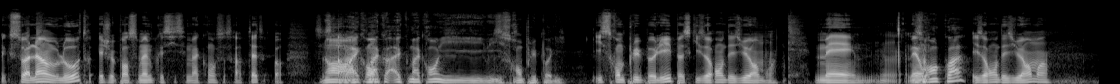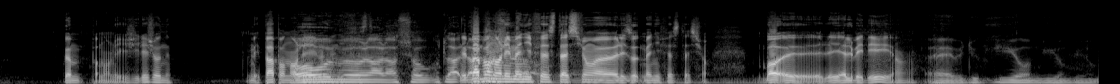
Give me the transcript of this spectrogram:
Que ce soit l'un ou l'autre, et je pense même que si c'est Macron, ce sera peut-être. bon, ce non, sera avec Macron. Macron, avec Macron, ils, ils seront plus polis. Ils seront plus polis parce qu'ils auront des yeux en moins. Mais, mais ils on- auront quoi? Ils auront des yeux en moins. Comme pendant les Gilets jaunes. Mais pas pendant Oh, les. mais manifestations. là, là, ça- là- Mais pas pendant je- les manifestations, euh, les autres manifestations. Bon, euh, les LBD, hein. Eh, mais du Guillaume, Guillaume, Guillaume.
